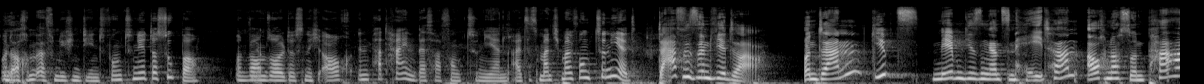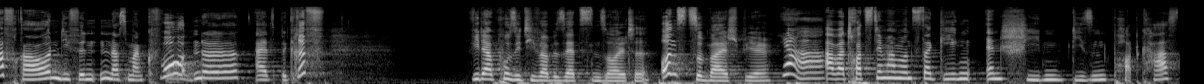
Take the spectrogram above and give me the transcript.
Und auch im öffentlichen Dienst funktioniert das super. Und warum sollte es nicht auch in Parteien besser funktionieren, als es manchmal funktioniert? Dafür sind wir da. Und dann gibt's neben diesen ganzen Hatern auch noch so ein paar Frauen, die finden, dass man Quoten als Begriff wieder positiver besetzen sollte. Uns zum Beispiel. Ja. Aber trotzdem haben wir uns dagegen entschieden, diesen Podcast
